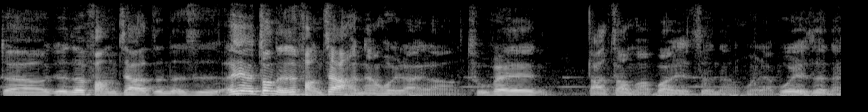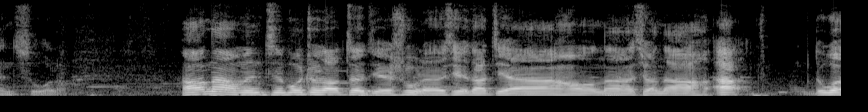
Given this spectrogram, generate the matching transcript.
对啊，我觉得房价真的是，而且重点是房价很难回来了，除非。打仗嘛，不然也是很难回来，不过也是很难说了。好，那我们直播就到这结束了，谢谢大家。然后那希望大家啊，如果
